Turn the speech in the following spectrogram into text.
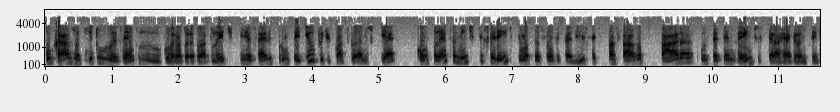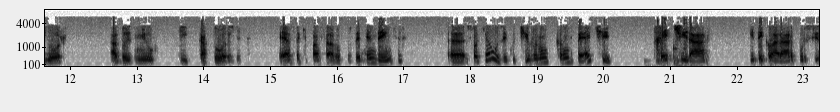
O caso aqui do exemplo do governador Eduardo Leite, que recebe por um período de quatro anos, que é completamente diferente de uma pensão vitalícia que passava para os dependentes, que era a regra anterior a 2014. Essa que passava para os dependentes Uh, só que ao executivo não compete retirar e declarar por si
